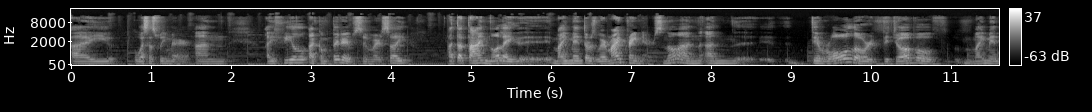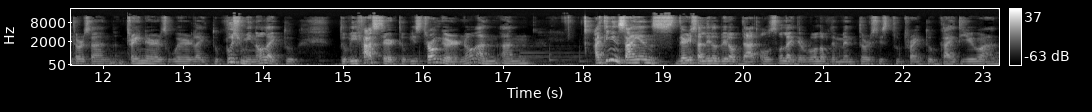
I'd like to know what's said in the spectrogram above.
I was a swimmer, and I feel a competitive swimmer. So I, at that time, no, like uh, my mentors were my trainers, no, and and the role or the job of my mentors and trainers were like to push me, no, like to to be faster, to be stronger, no, and and I think in science there is a little bit of that also. Like the role of the mentors is to try to guide you and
